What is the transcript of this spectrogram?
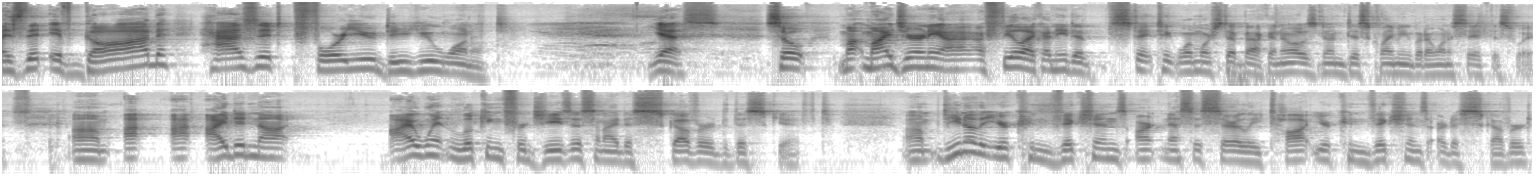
is that if God has it for you, do you want it? Yes. yes. So, my, my journey, I, I, feel like I need to stay, take one more step back. I know I was done disclaiming, but I want to say it this way. Um, I, I, I did not, I went looking for Jesus and I discovered this gift. Um, do you know that your convictions aren't necessarily taught, your convictions are discovered?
